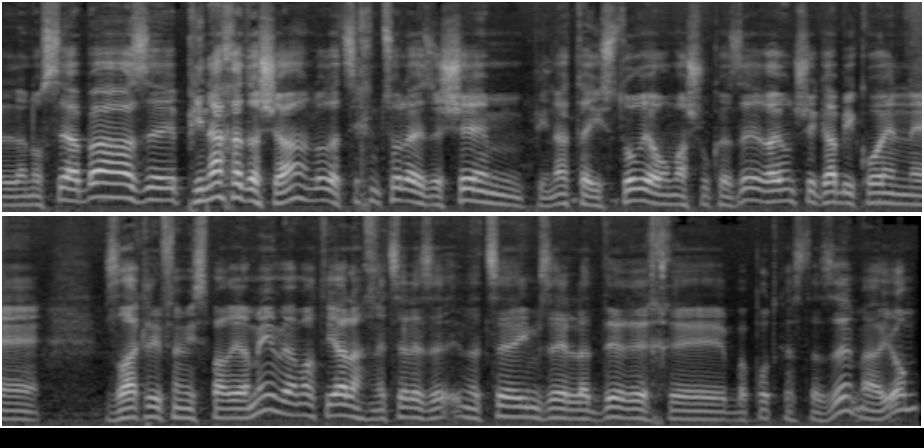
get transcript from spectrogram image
לנושא הבא, זה פינה חדשה, לא יודע, צריך למצוא לה איזה שם, פינת ההיסטוריה או משהו כזה, רעיון שגבי כהן uh, זרק לי לפני מספר ימים, ואמרתי יאללה, נצא, לזה, נצא עם זה לדרך uh, בפודקאסט הזה, מהיום,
